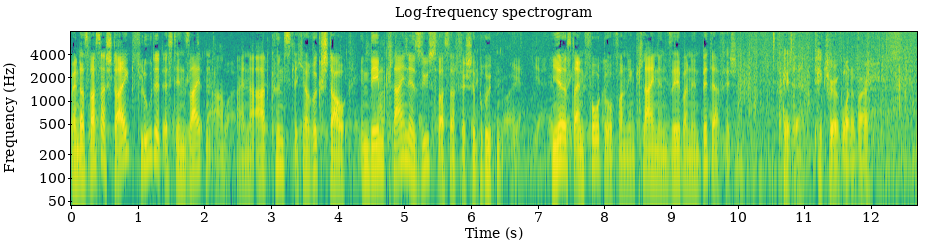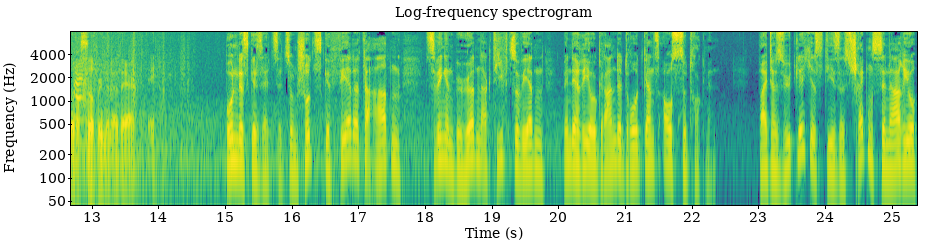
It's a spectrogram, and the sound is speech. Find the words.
Wenn das Wasser steigt, flutet es den Seitenarm, eine Art künstlicher Rückstau, in dem kleine Süßwasserfische brüten. Hier ist ein Foto von den kleinen silbernen Bitterfischen. Here's a picture of one of our little silver minnow there. Bundesgesetze zum Schutz gefährdeter Arten zwingen Behörden aktiv zu werden, wenn der Rio Grande droht ganz auszutrocknen. Weiter südlich ist dieses Schreckensszenario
